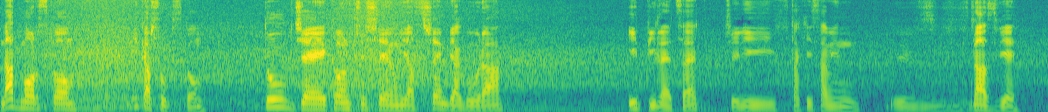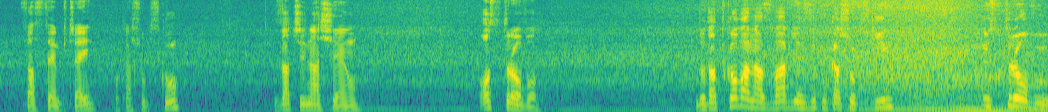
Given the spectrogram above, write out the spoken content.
nadmorską i kaszubską. Tu, gdzie kończy się Jastrzębia Góra i Pilece, czyli w takiej samej w nazwie zastępczej po kaszubsku, zaczyna się Ostrowo. Dodatkowa nazwa w języku kaszubskim Ystrowu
